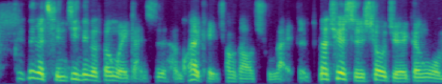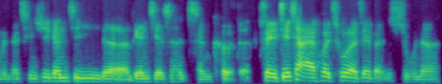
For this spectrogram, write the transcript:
那个情境、那个氛围感是很快可以创造出来的。那确实，嗅觉跟我们的情绪跟记忆的连接是很深刻的。所以接下来会出了这本书呢，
